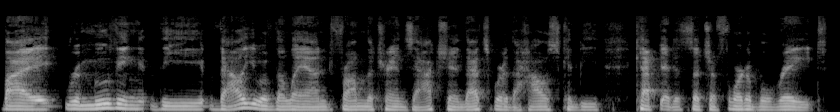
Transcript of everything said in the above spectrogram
by removing the value of the land from the transaction, that's where the house can be kept at such affordable rate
